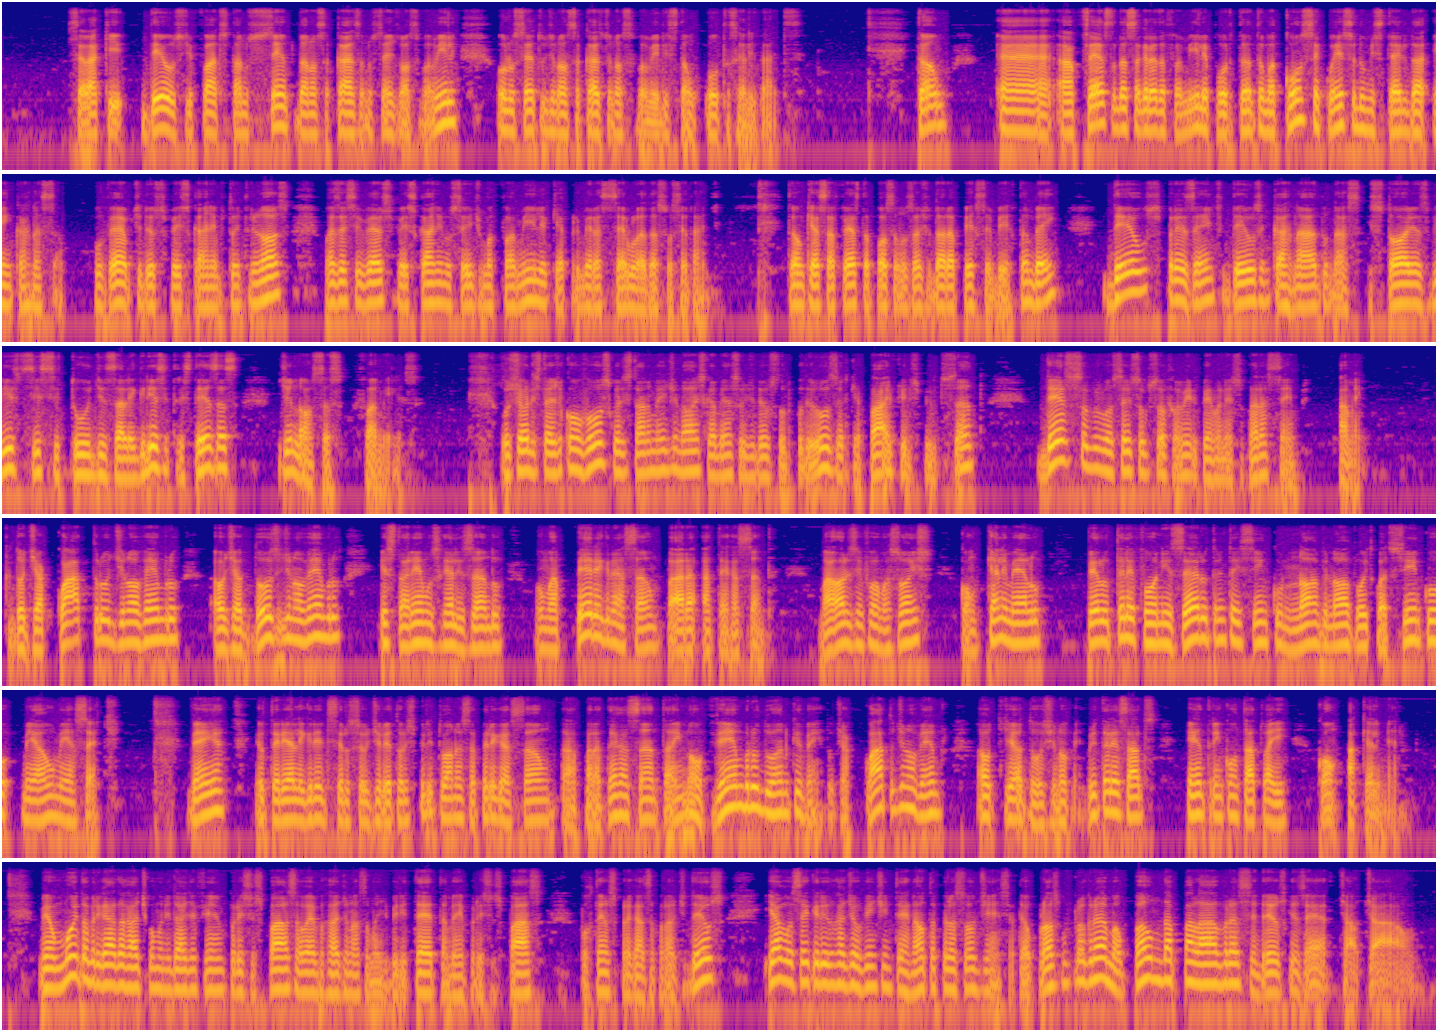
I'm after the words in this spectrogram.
Será que Deus, de fato, está no centro da nossa casa, no centro de nossa família, ou no centro de nossa casa, de nossa família, estão outras realidades? Então, é, a festa da Sagrada Família, portanto, é uma consequência do mistério da encarnação. O Verbo de Deus fez carne e habitou entre nós, mas esse Verbo se fez carne no seio de uma família que é a primeira célula da sociedade. Então, que essa festa possa nos ajudar a perceber também Deus presente, Deus encarnado nas histórias, vicissitudes, alegrias e tristezas de nossas famílias. O Senhor esteja convosco, Ele está no meio de nós, que a bênção de Deus Todo-Poderoso, Ele que é Pai, Filho e Espírito Santo, desça sobre você e sobre sua família e permaneça para sempre. Amém. Do dia 4 de novembro ao dia 12 de novembro, estaremos realizando uma peregrinação para a Terra Santa. Maiores informações com Kelly Melo pelo telefone 035 99845 6167. Venha, eu terei a alegria de ser o seu diretor espiritual nessa peregrinação tá, para a Terra Santa em novembro do ano que vem, do dia 4 de novembro ao dia 12 de novembro. Interessados, entrem em contato aí com a Kelly Melo. Meu muito obrigado à Rádio Comunidade FM por esse espaço, à Web Rádio Nossa Mãe de Birité também por esse espaço, por termos pregado a palavra de Deus, e a você, querido rádio ouvinte internauta, pela sua audiência. Até o próximo programa, o Pão da Palavra, se Deus quiser. Tchau, tchau.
